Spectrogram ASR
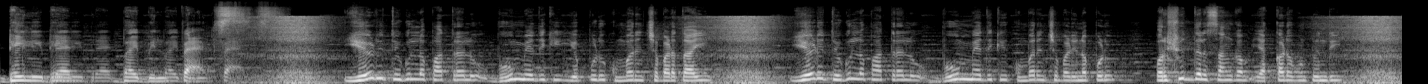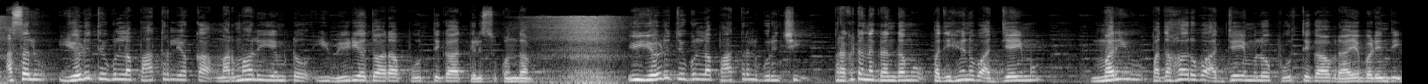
డైలీ బ్రెడ్ బైబిల్ ఫ్యాక్ట్స్ ఏడు తెగుళ్ళ పాత్రలు భూమి మీదకి ఎప్పుడు కుమ్మరించబడతాయి? ఏడు తెగుళ్ళ పాత్రలు భూమి మీదకి కుమ్మరించబడినప్పుడు పరిశుద్ధుల సంఘం ఎక్కడ ఉంటుంది? అసలు ఏడు తెగుళ్ళ పాత్రల యొక్క మర్మాలు ఏమిటో ఈ వీడియో ద్వారా పూర్తిగా తెలుసుకుందాం. ఈ ఏడు తెగుళ్ళ పాత్రల గురించి ప్రకటన గ్రంథము పదిహేనవ అధ్యాయము మరియు పదహారవ అధ్యాయములో పూర్తిగా వ్రాయబడింది.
